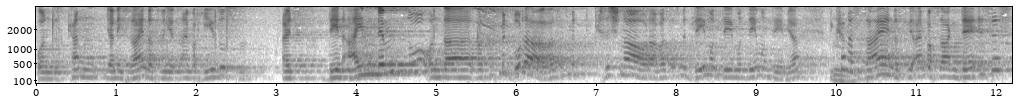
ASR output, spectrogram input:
Und es kann ja nicht sein, dass man jetzt einfach Jesus als den einen nimmt so und da, was ist mit Buddha, was ist mit Krishna oder was ist mit dem und dem und dem und dem, ja? Wie kann das sein, dass sie einfach sagen, der ist es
